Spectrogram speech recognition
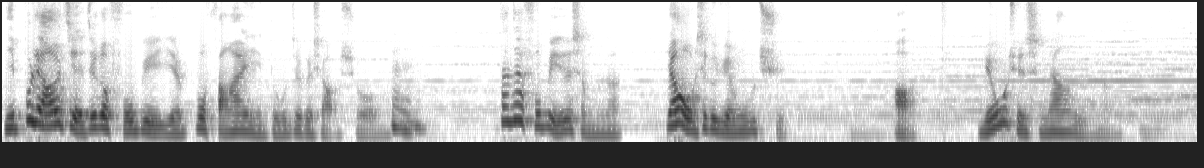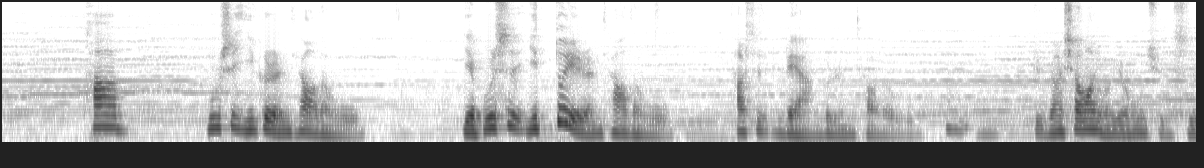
你不了解这个伏笔，也不妨碍你读这个小说。嗯，但这伏笔是什么呢？然后我是个圆舞曲。哦，圆舞曲是什么样的舞呢？它不是一个人跳的舞，也不是一队人跳的舞，它是两个人跳的舞。嗯，比方肖邦有圆舞曲是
